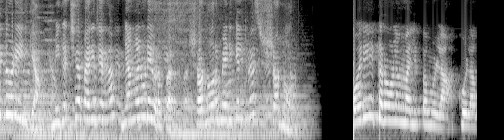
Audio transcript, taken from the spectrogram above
കൂടെ ഇരിക്കാം. മികച്ച പരിചരണം ഞങ്ങളുടെ ഉറപ്പ്. Shoranur medical trust Shoranur. ഒരേക്കറോളം വലിപ്പമുള്ള കുളം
